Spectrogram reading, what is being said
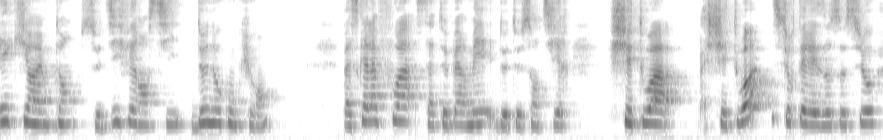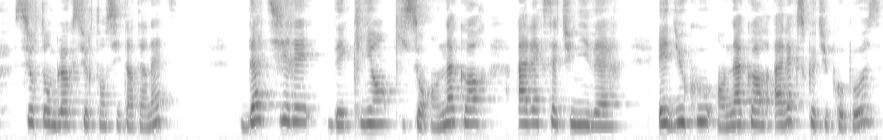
et qui en même temps se différencie de nos concurrents. Parce qu'à la fois, ça te permet de te sentir chez toi, chez toi, sur tes réseaux sociaux, sur ton blog, sur ton site internet, d'attirer des clients qui sont en accord avec cet univers et du coup en accord avec ce que tu proposes,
